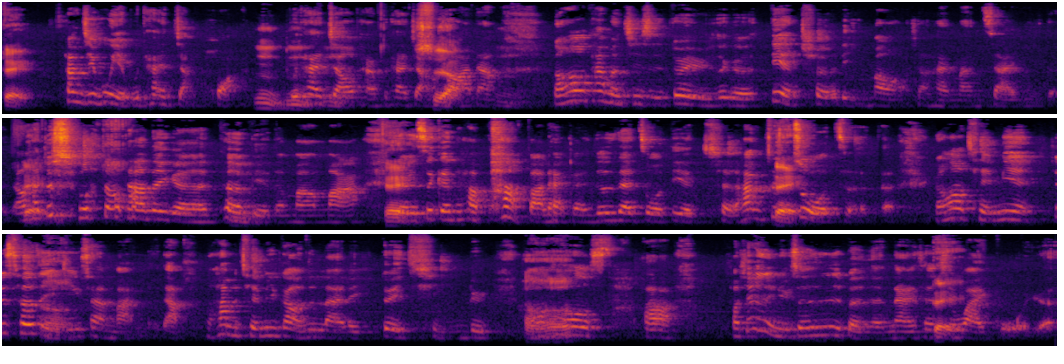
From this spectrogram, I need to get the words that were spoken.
对，他们几乎也不太讲话，嗯，不太嗯交谈，不太讲话这样。嗯。然后他们其实对于这个电车礼貌好像还蛮在意的。然后他就说到他那个特别的妈妈，有一，次跟他爸爸两个人就是在坐电车，他们就坐着的，然后前面就车子已经算满了这样，然后他们前面刚好就来了一对情侣，然后啊，好像是女生是日本人，男生是外国人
